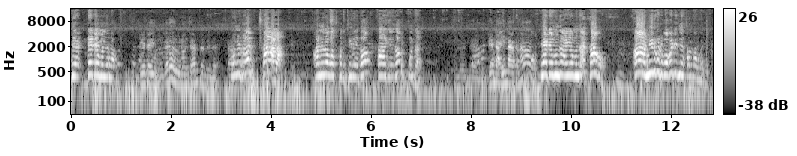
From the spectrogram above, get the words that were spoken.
డేట్ ఏముందిగా డేట్ అయి ముందర విలువచారు తొమ్మిది తొమ్మిది రోజులు తాగాల. అన్నంలో పోసుకొని తినేదో తాగేదో ఉంటుంది. డేట్ అయినాకనా? డేట్ ఏముందో అయ్యే ముందర తాగు. ఆ నీరు కూడా ఒకటి నీ సంతానం అవుతుంది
